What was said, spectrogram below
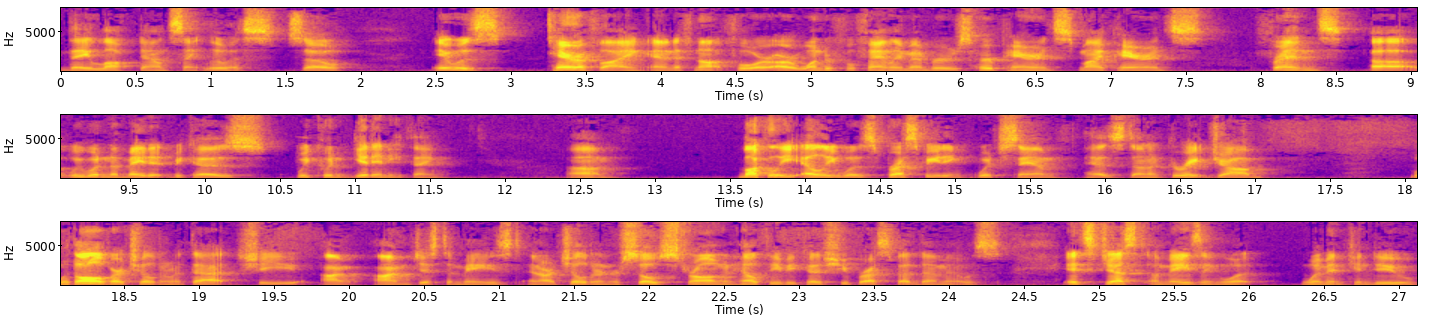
they locked down St. Louis. So it was terrifying. And if not for our wonderful family members, her parents, my parents, friends, uh, we wouldn't have made it because we couldn't get anything. Um, luckily, Ellie was breastfeeding, which Sam has done a great job with all of our children with that. She, I'm, I'm just amazed, and our children are so strong and healthy because she breastfed them. It was, it's just amazing what women can do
